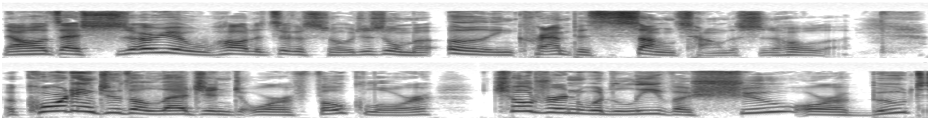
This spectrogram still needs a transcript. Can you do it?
然后在十二月五号的这个时候，就是我们恶灵 Krampus 上场的时候了。According to the legend or folklore, children would leave a shoe or a boot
